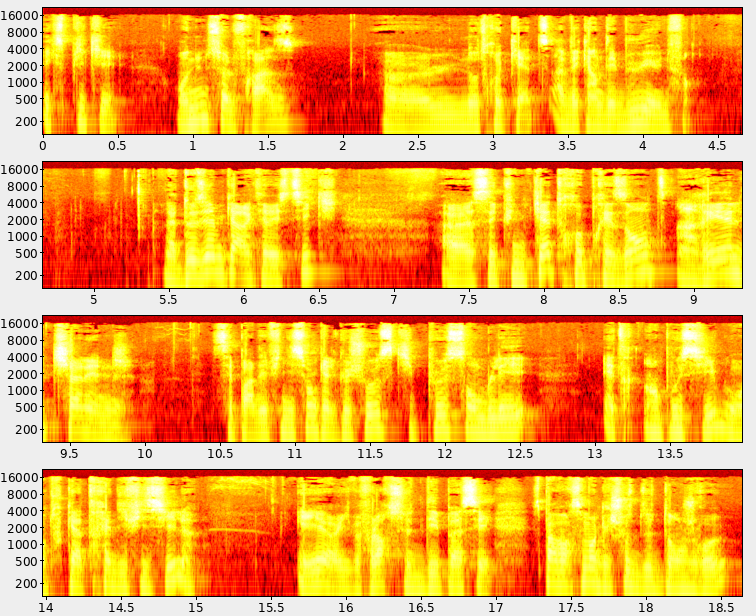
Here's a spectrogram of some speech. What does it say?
expliquer en une seule phrase euh, notre quête avec un début et une fin. La deuxième caractéristique, euh, c'est qu'une quête représente un réel challenge. C'est par définition quelque chose qui peut sembler être impossible ou en tout cas très difficile et euh, il va falloir se dépasser. C'est pas forcément quelque chose de dangereux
